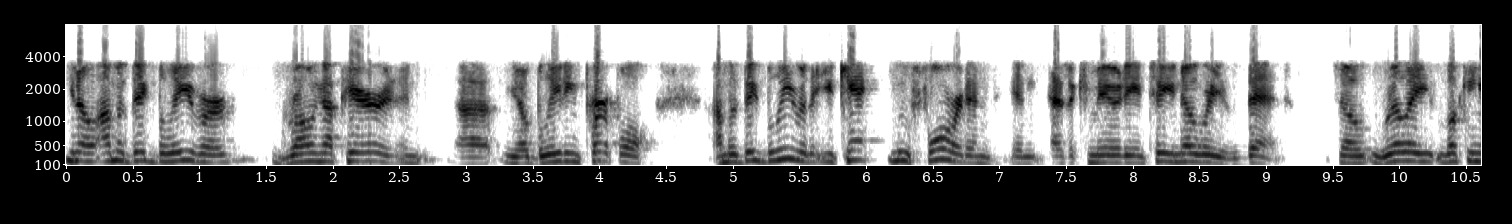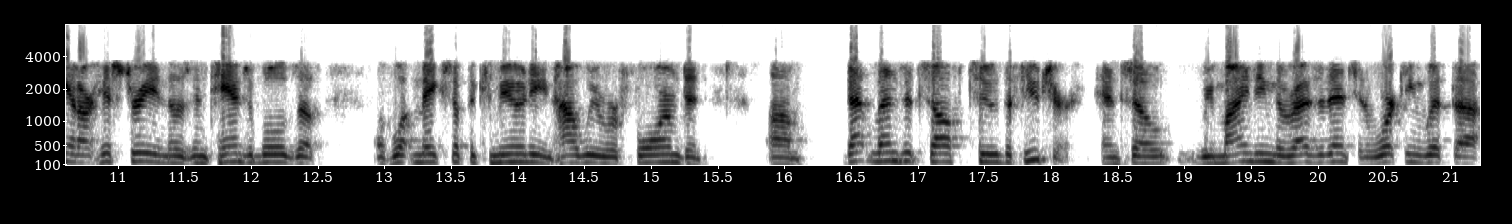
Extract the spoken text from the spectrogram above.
you know, I'm a big believer growing up here and, uh, you know, bleeding purple. I'm a big believer that you can't move forward in, in, as a community until you know where you've been. So really looking at our history and those intangibles of, of what makes up the community and how we were formed and, um, that lends itself to the future. And so reminding the residents and working with, uh,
